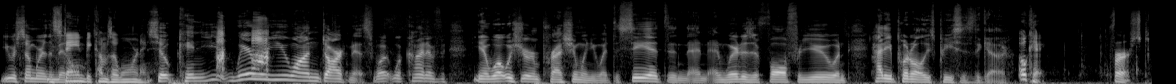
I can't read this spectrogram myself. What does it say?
You were somewhere in the Stain middle. becomes a warning. So can you? Where were you on Darkness? What what kind of you know? What was your impression when you went to see it, and and, and where does it fall for you, and how do you put all these pieces together? Okay, first,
